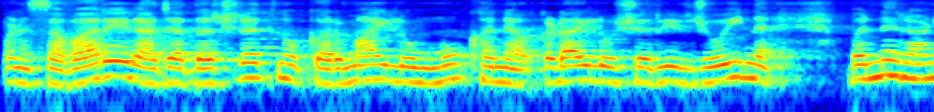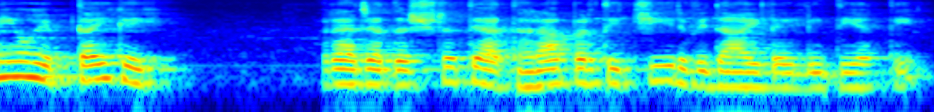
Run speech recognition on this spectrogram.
પણ સવારે રાજા દશરથનું કરમાયેલું મુખ અને અકળાયેલું શરીર જોઈને બંને રાણીઓ હિપતાઈ ગઈ. રાજા દશરથે આ ધરા પરથી ચીર વિદાય લઈ લીધી હતી.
